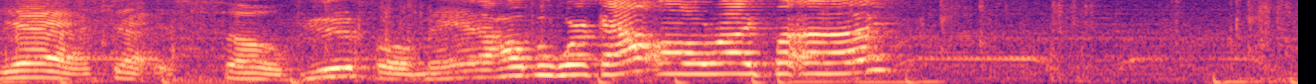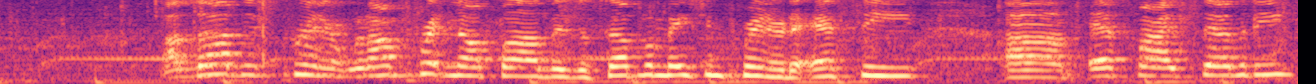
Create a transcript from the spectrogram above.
Yes, that is so beautiful, man. I hope it work out all right for us. I love this printer. What I'm printing off of is a sublimation printer, the SC um, F570.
